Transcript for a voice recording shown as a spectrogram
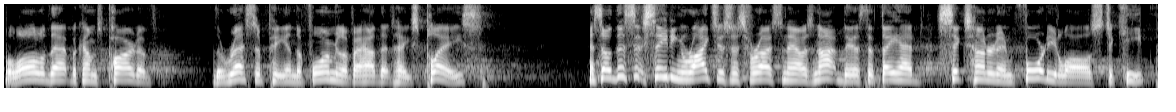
well, all of that becomes part of the recipe and the formula for how that takes place. And so, this exceeding righteousness for us now is not this that they had 640 laws to keep,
